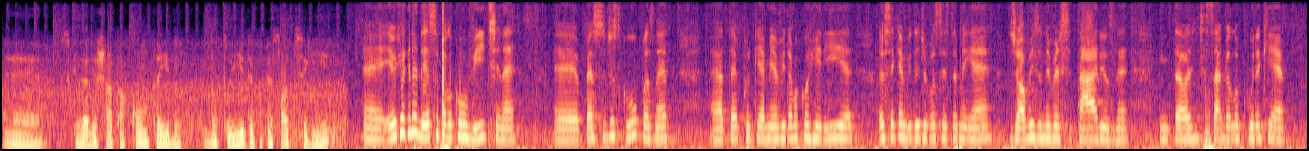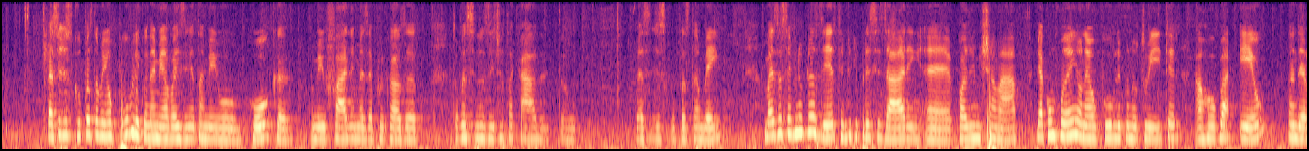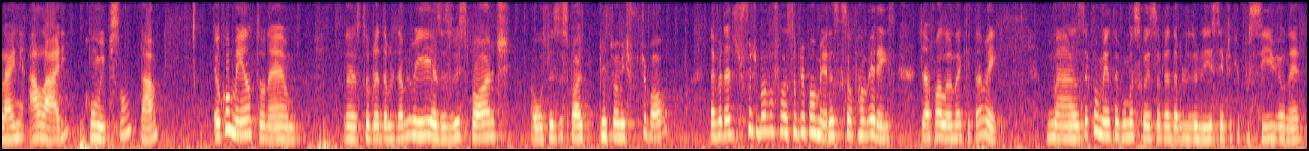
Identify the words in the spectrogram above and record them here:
É, se quiser deixar a tua conta aí do, do Twitter para o pessoal te seguir. É, eu que agradeço pelo convite, né? É, peço desculpas, né? É, até porque a minha vida é uma correria. Eu sei que a vida de vocês também é. Jovens universitários, né? Então a gente sabe a loucura que é. Peço desculpas também ao público, né? Minha vozinha tá meio rouca, tá meio falha, mas é por causa. tô com a sinusite atacada. Então peço desculpas também. Mas é sempre um prazer, sempre que precisarem, é, podem me chamar. Me acompanham, né, o público no Twitter, arroba eu, underline Alari, com Y, tá? Eu comento, né, é, sobre a WWE, às vezes o esporte, outros esportes, principalmente futebol. Na verdade, de futebol eu vou falar sobre o Palmeiras, que sou palmeirense, já falando aqui também. Mas eu comento algumas coisas sobre a WWE sempre que possível, né?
